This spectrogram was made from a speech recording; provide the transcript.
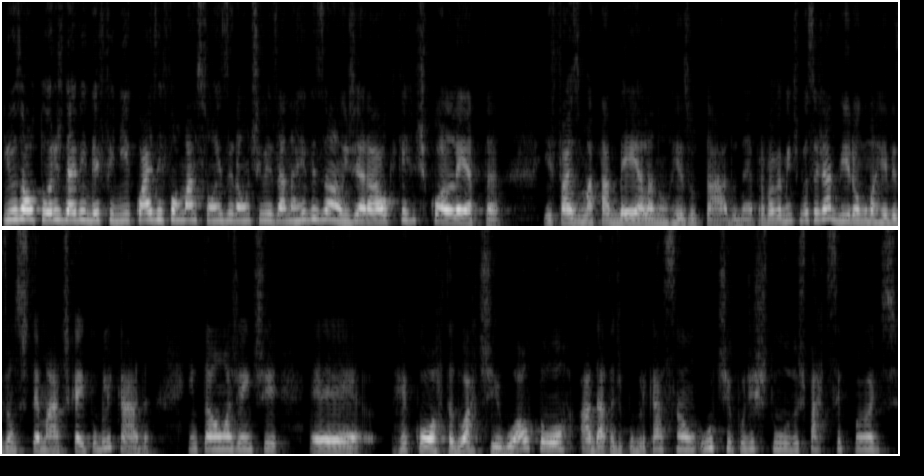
E os autores devem definir quais informações irão utilizar na revisão. Em geral, o que a gente coleta e faz uma tabela no resultado, né? Provavelmente vocês já viram alguma revisão sistemática aí publicada. Então, a gente é, recorta do artigo o autor, a data de publicação, o tipo de estudo, os participantes,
